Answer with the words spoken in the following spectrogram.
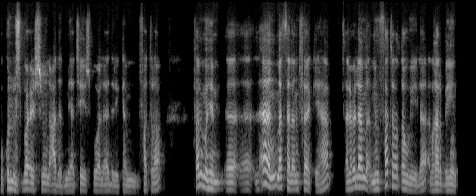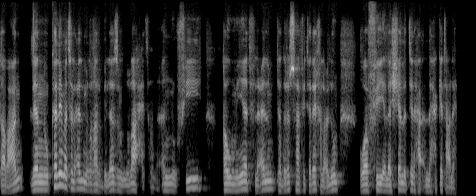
وكل أسبوع يرسلون عدد 200 أسبوع لا أدري كم فترة. فالمهم آه، آه، الآن مثلا فاكهة العلماء من فترة طويلة الغربيين طبعا لأنه كلمة العلم الغربي لازم نلاحظ هنا أنه في قوميات في العلم تدرسها في تاريخ العلوم وفي الأشياء التي اللي حكيت عليها.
